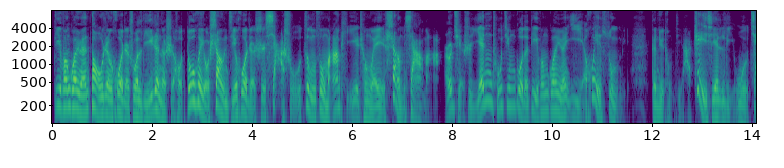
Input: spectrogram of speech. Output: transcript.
地方官员到任或者说离任的时候，都会有上级或者是下属赠送马匹，称为上下马，而且是沿途经过的地方官员也会送礼。根据统计啊，这些礼物价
